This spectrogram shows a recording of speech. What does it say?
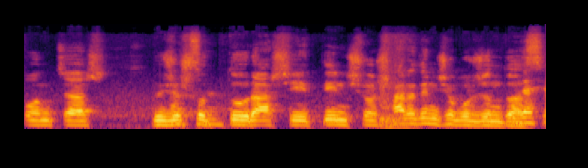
পঞ্চাশ দুইশো সত্তর আশি তিনশো সাড়ে তিনশো পর্যন্ত আছে।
